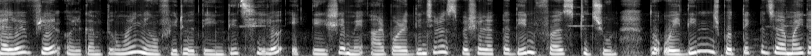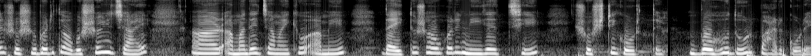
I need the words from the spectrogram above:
Hello friend, welcome to my new video. দিনটি ছিল একত্রিশে মে, আর পরের দিন ছিল স্পেশাল একটা দিন ফার্স্ট জুন তো ওই দিন প্রত্যেকটা জামাই তার শ্বশুরবাড়িতে অবশ্যই যায়। আর আমাদের জামাইকেও আমি দায়িত্ব সহকারে নিয়ে যাচ্ছি ষষ্ঠী করতে বহুদূর পার করে।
